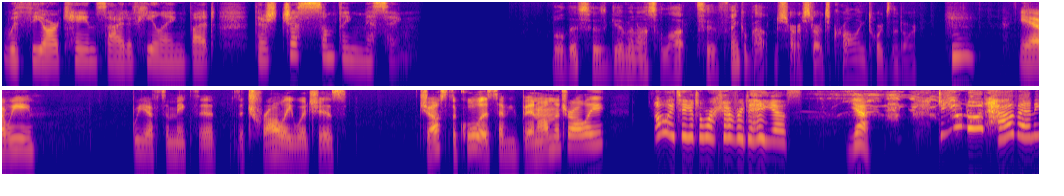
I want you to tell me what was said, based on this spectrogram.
with the arcane side of healing, but there's just something missing. Well, this has given us a lot to think about. Shar starts crawling towards the door. Yeah, we we have to make the the trolley, which is just the coolest. Have you been on the trolley? Oh, I take it to work every day, yes. Yeah. Do you not have any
